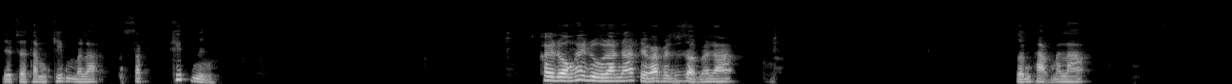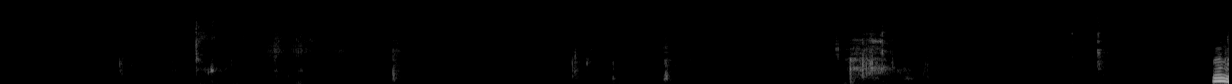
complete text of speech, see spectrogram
เดี๋ยวจะทำคลิปมาละสักคลิปหนึ่งเคยลงให้ดูแล้วนะแต่ว่าเป็นสดมะละสวนผักมะละ อืม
